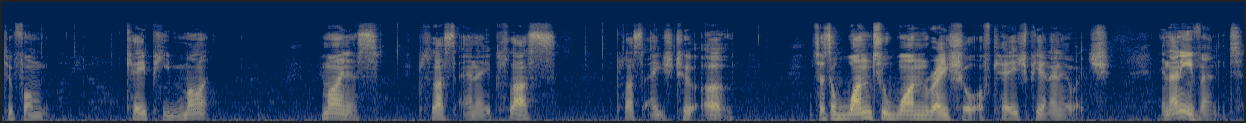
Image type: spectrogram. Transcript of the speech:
to form Kp mi minus plus Na plus plus H2O. So it's a one-to-one -one ratio of KHP and NaOH. In any event,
